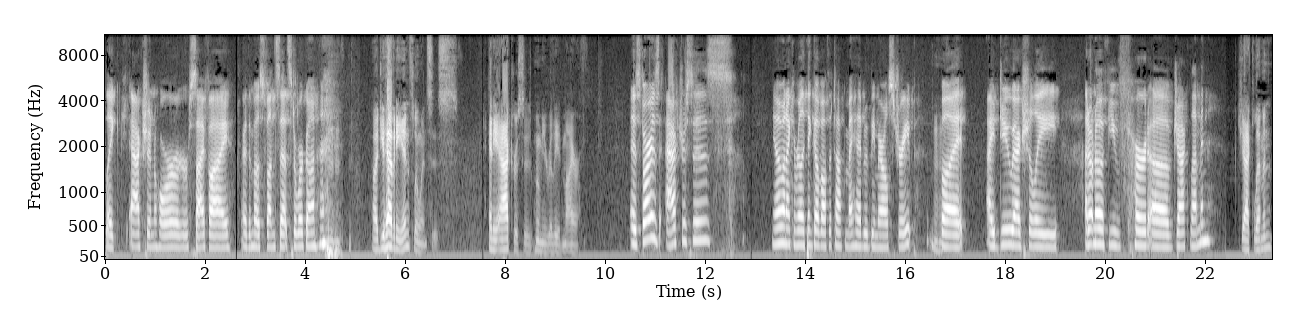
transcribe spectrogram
like action, horror, sci-fi are the most fun sets to work on. Uh, do you have any influences? Any actresses whom you really admire? as far as actresses, you know, one I can really think of off the top of my head would be Meryl Streep. Mhm. But I do actually. I don't know if you've heard of Jack Lemmon. Jack Lemmon,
